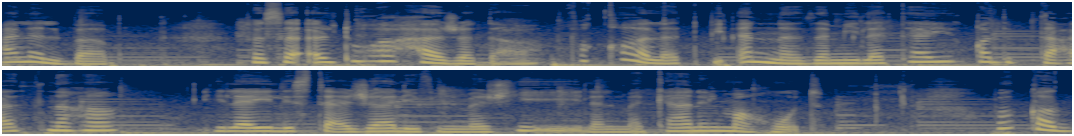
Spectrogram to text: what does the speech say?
على الباب فسألتها حاجتها فقالت بأن زميلتي قد ابتعثنها إلي لاستعجالي في المجيء إلى المكان المعهود. وقد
